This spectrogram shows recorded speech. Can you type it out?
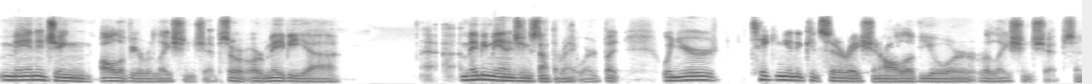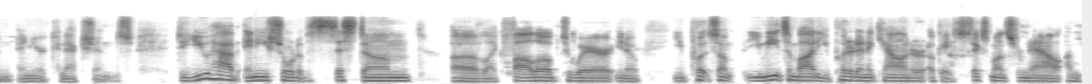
managing all of your relationships or or maybe uh, uh maybe managing is not the right word but when you're taking into consideration all of your relationships and, and your connections do you have any sort of system of like follow up to where you know you put some you meet somebody you put it in a calendar okay six months from now i'm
